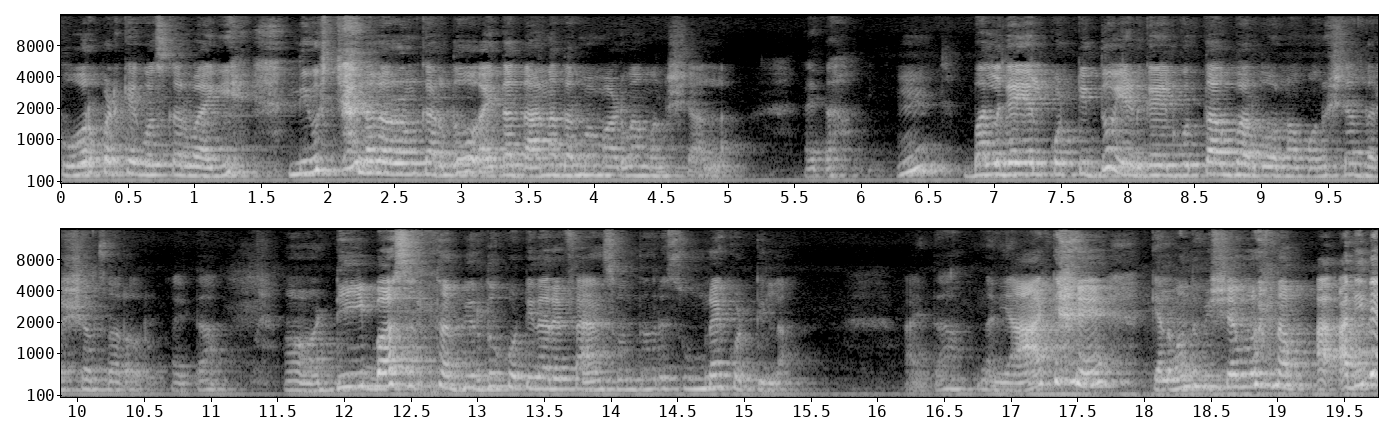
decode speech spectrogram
ತೋರ್ಪಡಿಕೆಗೋಸ್ಕರವಾಗಿ ನ್ಯೂಸ್ ಚಾನಲ್ ಅವ್ರನ್ನ ಕರೆದು ಆಯಿತಾ ದಾನ ಧರ್ಮ ಮಾಡುವ ಮನುಷ್ಯ ಅಲ್ಲ, ಆಯಿತಾ? ಹ್ಞೂ ಬಲಗೈಯಲ್ಲಿ ಕೊಟ್ಟಿದ್ದು ಎಡಗೈಯಲ್ಲಿ ಗೊತ್ತಾಗಬಾರ್ದು ಅನ್ನೋ ಮನುಷ್ಯ ದರ್ಶನ್ ಸರ್ ಅವರು, ಆಯಿತಾ? ಡಿ ಬಾಸ್ ಅಂತ ಬಿರ್ದು ಕೊಟ್ಟಿದ್ದಾರೆ ಫ್ಯಾನ್ಸ್ ಅಂತಂದರೆ ಸುಮ್ಮನೆ ಕೊಟ್ಟಿಲ್ಲ, ಆಯಿತಾ? ನಾನು ಯಾಕೆ ಕೆಲವೊಂದು ವಿಷಯಗಳು ನಾವು ಅದಿದೆ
